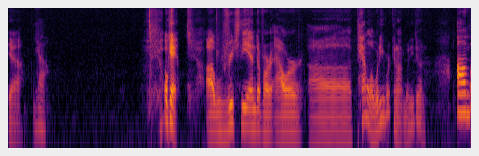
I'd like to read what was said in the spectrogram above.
Yeah. Yeah. Okay uh we've reached the end of our hour uh pamela what are you working on what are you doing Um,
